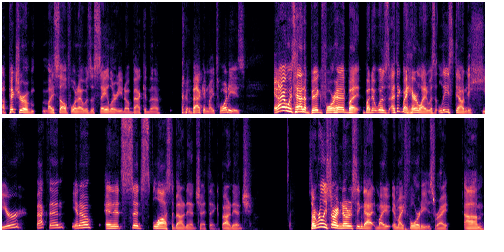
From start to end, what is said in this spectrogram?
a picture of myself when I was a sailor, you know, back in the back in my 20s. And I always had a big forehead, but but it was I think my hairline was at least down to here back then, you know, and it's since lost about an inch, I think, about an inch. So I really started noticing that in my in my 40s, right? Um,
